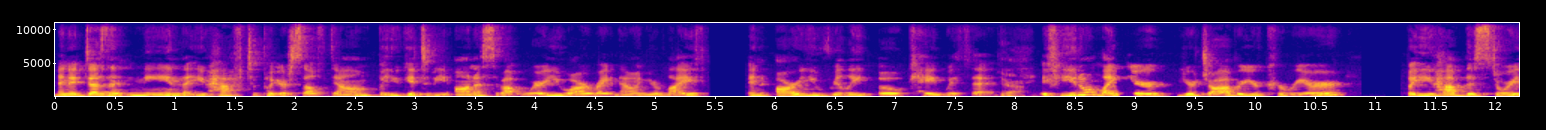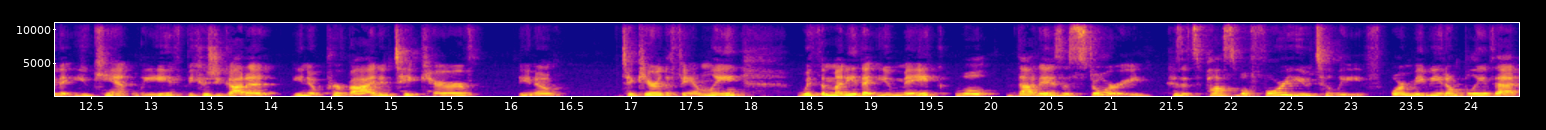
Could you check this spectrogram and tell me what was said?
and it doesn't mean that you have to put yourself down, but you get to be honest about where you are right now in your life and are you really okay with it? Yeah. If you don't like your your job or your career, but you have this story that you can't leave because you got to, you know, provide and take care of, you know, take care of the family with the money that you make, well, that is a story because it's possible for you to leave. Or maybe you don't believe that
